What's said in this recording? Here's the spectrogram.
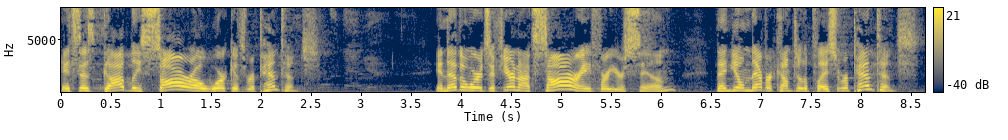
It says, godly sorrow worketh repentance. In other words, if you're not sorry for your sin, then you'll never come to the place of repentance.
